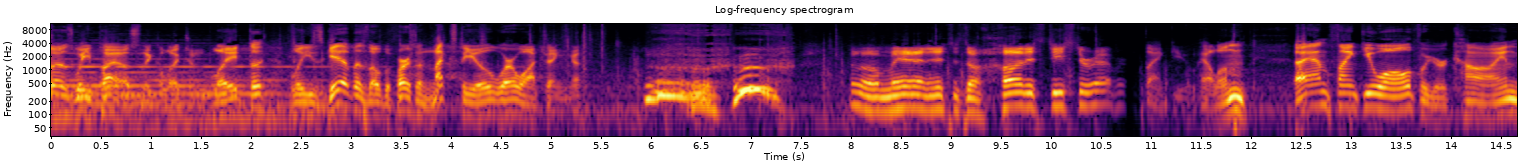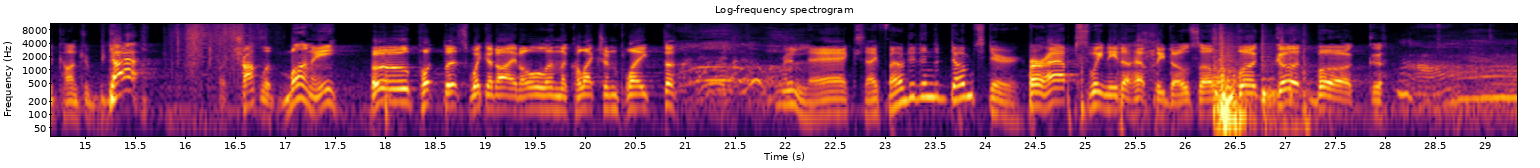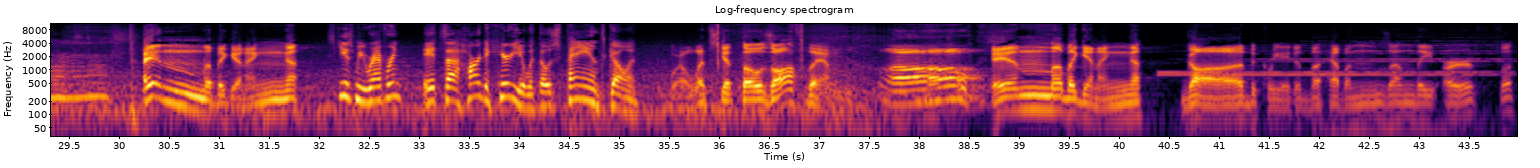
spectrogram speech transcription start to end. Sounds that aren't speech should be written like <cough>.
As we pass the collection plate, please give as though the person next to you were watching. <sighs> Oh man, this is the hottest Easter ever. Thank you, Helen. And thank you all for your kind contribution. Ah! A chocolate bunny? Who put this wicked idol in the collection plate? <gasps> Relax, I found it in the dumpster. Perhaps we need a hefty dose of the good book. In the beginning. Excuse me, Reverend. It's uh, hard to hear you with those fans going. Well, let's get those off then. Oh! In the beginning, God created the heavens and the earth.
